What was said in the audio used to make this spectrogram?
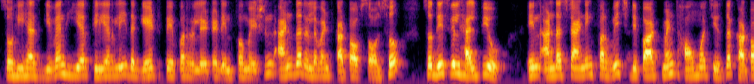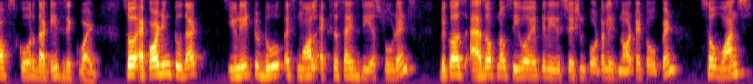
So he has given here clearly the gate paper related information and the relevant cutoffs also. So this will help you in understanding for which department how much is the cutoff score that is required. So according to that, you need to do a small exercise dear students because as of now COAP registration portal is not yet opened. So once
